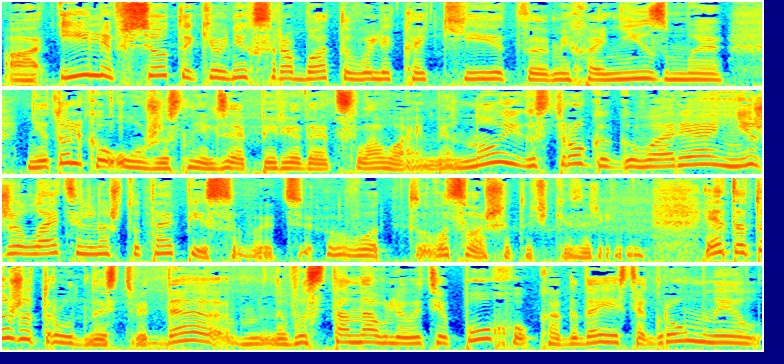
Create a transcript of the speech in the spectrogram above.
А, или все-таки у них срабатывали какие-то механизмы, не только ужас нельзя передать словами, но и, строго говоря, нежелательно что-то описывать. Вот, вот с вашей точки зрения. Это тоже трудность, ведь, да, восстанавливать эпоху, когда есть огромные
